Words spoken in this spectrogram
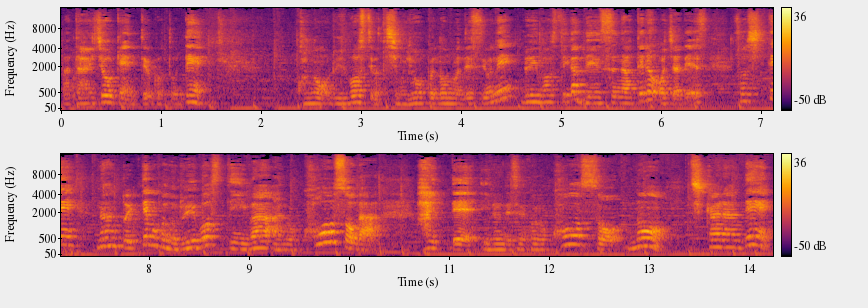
まあ、大条件ということでこのルイボスティー私もよく飲むんですよね。ルイボスティーがベースになってるお茶です。そしてなんといってもこのルイボスティーはあの酵素が入っているんですね。この酵素の力で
